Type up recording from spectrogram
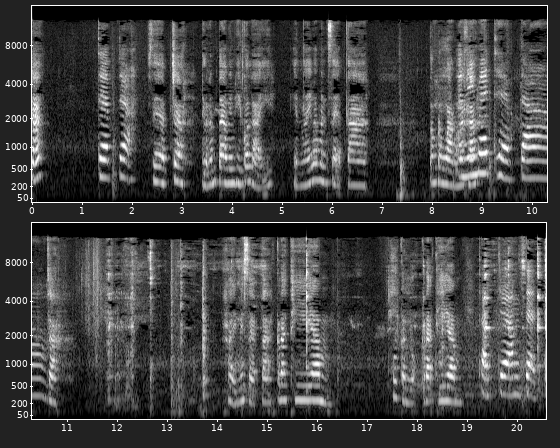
คะเจ็บจ้ะแสบจ้ะเดี๋ยวน้ำตาเป็นพิงก็ไหล เห็นไหมว่ามันแสบตา ต้องระวังอันนะนี้คะไม่เจ็บตาจ้ะไข่ไม่แสบตากระเทียม พูดกันหรอกกระเทียมทับเจียมเจ็บต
